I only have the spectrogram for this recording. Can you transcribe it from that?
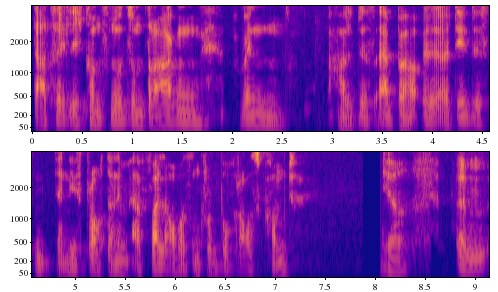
tatsächlich kommt es nur zum Tragen, wenn halt das Erb, äh, das, der Niesbrauch dann im Erbfall auch aus dem Grundbuch rauskommt. Ja, ähm,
